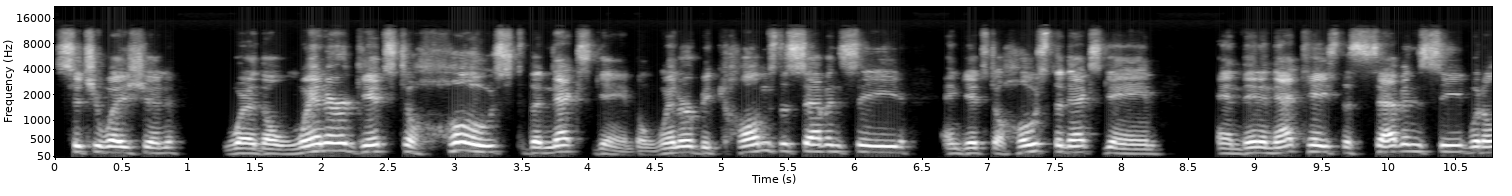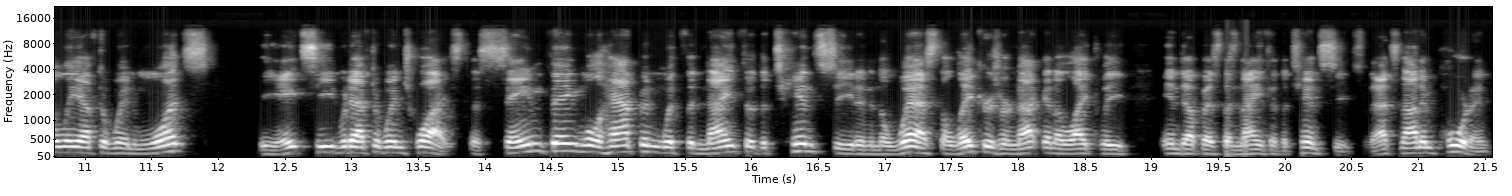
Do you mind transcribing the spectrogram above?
situation where the winner gets to host the next game. The winner becomes the seven seed and gets to host the next game. And then in that case, the seven seed would only have to win once. The eight seed would have to win twice. The same thing will happen with the ninth or the 10th seed. And in the West, the Lakers are not going to likely end up as the ninth or the 10th seed. So that's not important.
